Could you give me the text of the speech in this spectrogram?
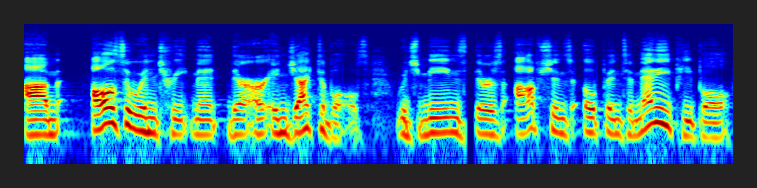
Um, also in treatment, there are injectables, which means there's options open to many people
